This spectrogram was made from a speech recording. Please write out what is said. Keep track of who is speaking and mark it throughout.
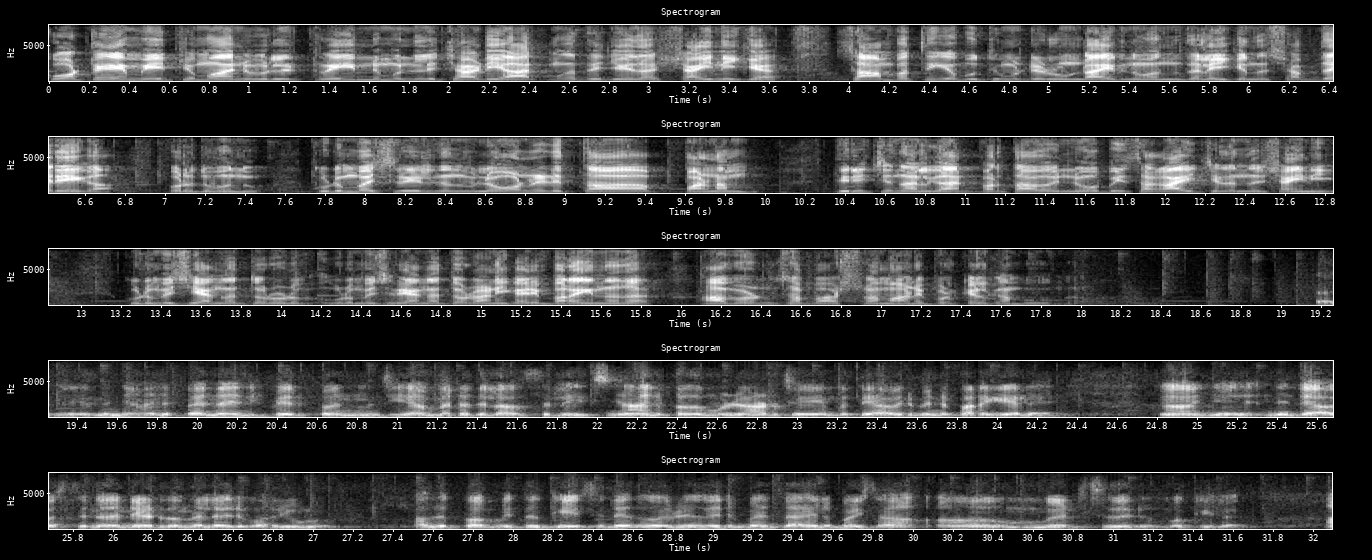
Speaker 1: കോട്ടയം ഏറ്റുമാനൂരിൽ ട്രെയിനിന് മുന്നിൽ ചാടി ആത്മഹത്യ ചെയ്ത ഷൈനിക്ക് സാമ്പത്തിക ബുദ്ധിമുട്ടുകൾ ഉണ്ടായിരുന്നുവെന്ന് തെളിയിക്കുന്ന ശബ്ദരേഖ പുറത്തു വന്നു കുടുംബശ്രീയിൽ നിന്നും ലോൺ എടുത്ത പണം തിരിച്ചു നൽകാൻ ഭർത്താവ് നോബി സഹായിച്ചില്ലെന്ന് ഷൈനി. കുടുംബശ്രീ അംഗത്തോട് കുടുംബശ്രീ അംഗത്തോടാണ് ഈ കാര്യം പറയുന്നത്. ആ വൺ സംഭാഷണമാണ് ഇപ്പോൾ കേൾക്കാൻ പോകുന്നത്.
Speaker 2: ഞാനിപ്പോ എന്നാ എനിക്കിപ്പോ ഒന്നും ചെയ്യാൻ പറ്റത്തില്ല അവസ്ഥയിലേക്ക് ഞാനിപ്പോ അത് മുഴുവൻ അടച്ചു കഴിയുമ്പോഴത്തേ അവർ പിന്നെ പറയല്ലേ? നിന്റെ അവസ്ഥ തന്നെ എടുത്തെന്നല്ലേ അവർ പറയുള്ളൂ. അതിപ്പം ഇത് കേസിന്റെ ഇത് വരുമ്പോ എന്തായാലും പൈസ മേടിച്ചു തരും വക്കീൽ.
